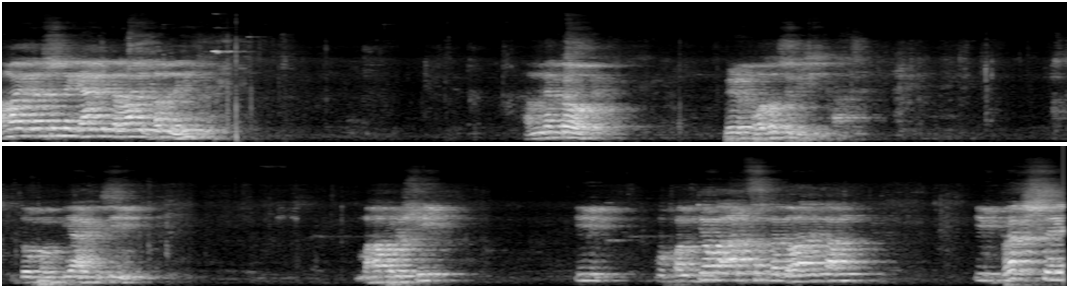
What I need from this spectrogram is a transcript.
हमारे दर्शन में ज्ञान के दरवाजे बंद नहीं हमने तो पेड़ पौधों से भी सीखा दो पंक्तियाँ है किसी महापुरुष की वो पंक्तियों का अर्थ सब मैं दोहरा देता हूँ। कि वृक्ष से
